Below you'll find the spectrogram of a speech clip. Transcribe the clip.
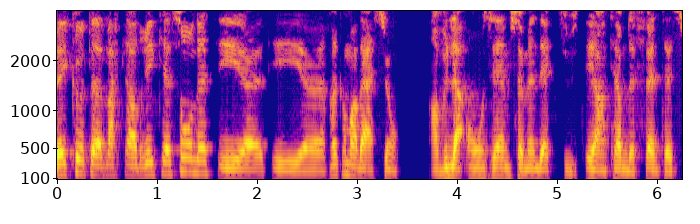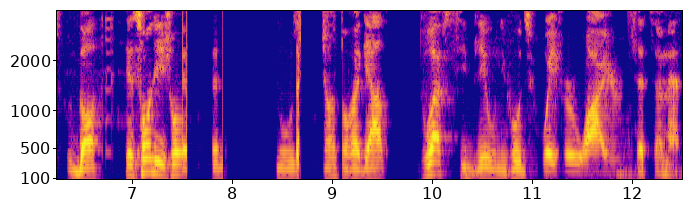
Ben écoute, euh, Marc-André, quelles sont tes, euh, euh, recommandations en vue de la onzième semaine d'activité en termes de fantasy football? Quels sont les joueurs que nos gens qu'on regarde doivent cibler au niveau du waiver wire cette semaine?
